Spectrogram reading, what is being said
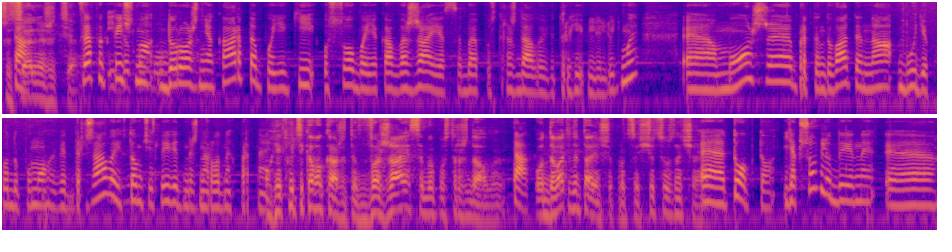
соціальне життя. Це фактично дорожня карта, по якій особа, яка вважає себе постраждалою від торгівлі людьми, е, може претендувати на будь-яку допомогу від держави, і в тому числі від міжнародних партнерів. Ох, як ви цікаво кажете, вважає себе постраждалою. Так. От давайте детальніше про це. Що це означає? Е, тобто, якщо в людини, е,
